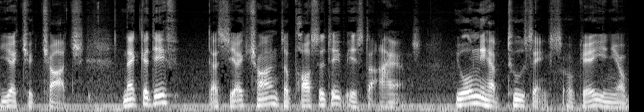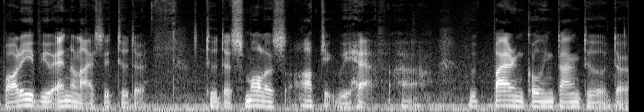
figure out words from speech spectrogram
electric charge. Negative, that's the electron. The positive is the ions you only have two things, okay, in your body if you analyze it to the to the smallest object we have. Uh, Byron going down to the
